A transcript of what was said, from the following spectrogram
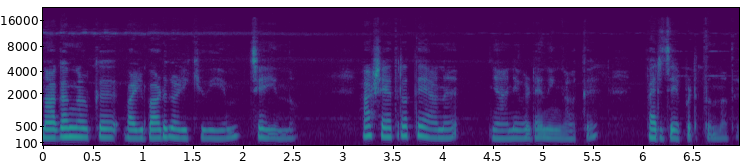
നാഗങ്ങൾക്ക് വഴിപാട് കഴിക്കുകയും ചെയ്യുന്നു. ആ ക്ഷേത്രത്തെയാണ് ഞാനിവിടെ നിങ്ങൾക്ക് പരിചയപ്പെടുത്തുന്നത്.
